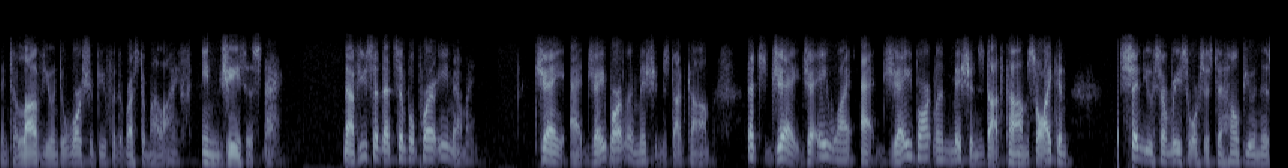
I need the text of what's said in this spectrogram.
and to love you and to worship you for the rest of my life in Jesus' name. Now, if you said that simple prayer, email me. J at jbartlettmissions.com. That's J, J A Y, at jbartlettmissions.com so I can send you some resources to help you in this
